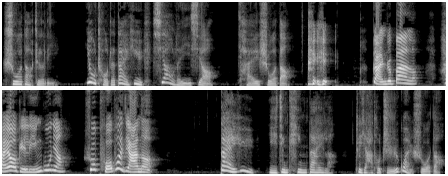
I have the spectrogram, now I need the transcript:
说到这里，又瞅着黛玉笑了一笑，才说道：“嘿嘿，赶着办了，还要给林姑娘。”说婆婆家呢，黛玉已经听呆了。这丫头只管说道：“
